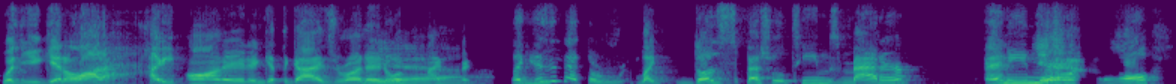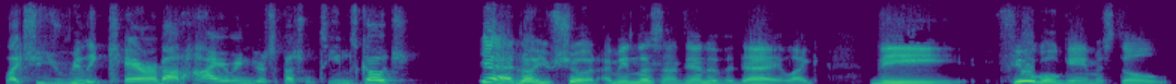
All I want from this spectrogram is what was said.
whether you get a lot of height on it and get the guys running, yeah. or like, mm-hmm. isn't that the like? Does special teams matter anymore yeah. at all? Like, should you really care about hiring your special teams coach? Yeah, no, you should. I mean, listen, at the end of the day, like the field goal game is still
